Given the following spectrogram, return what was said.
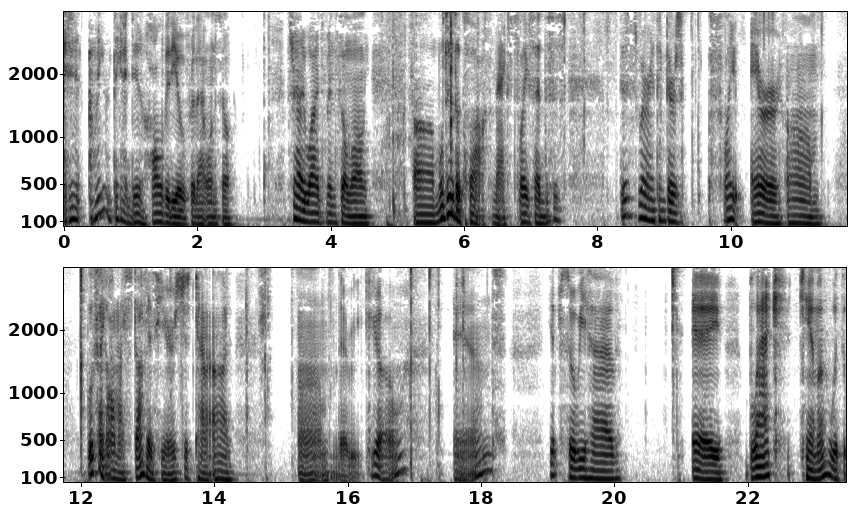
I didn't. I don't even think I did a haul video for that one, so that's probably why it's been so long. Um, we'll do the clock next. Like I said, this is this is where I think there's a slight error. Um, looks like all my stuff is here. It's just kind of odd. Um, there we go. And, yep, so we have a black kama with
